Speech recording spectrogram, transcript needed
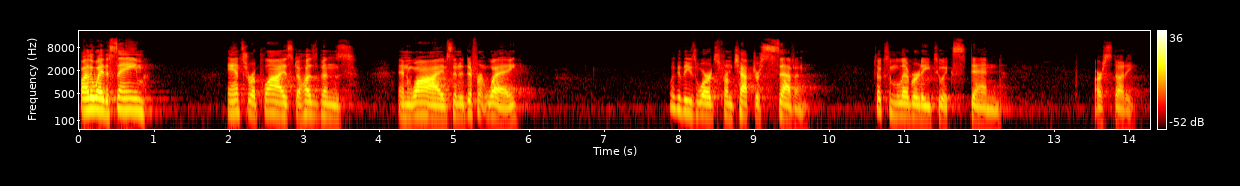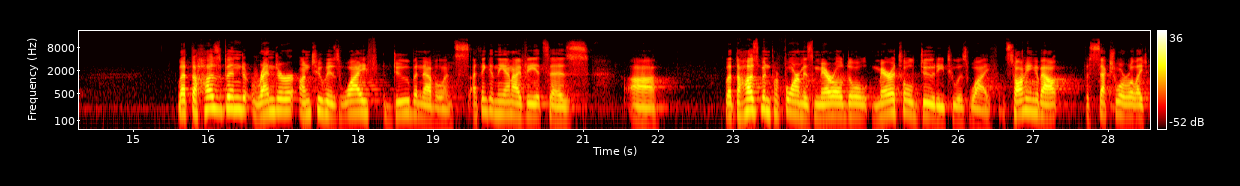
By the way, the same answer applies to husbands and wives in a different way. Look at these words from chapter 7. Took some liberty to extend our study. Let the husband render unto his wife due benevolence. I think in the NIV it says, uh, let the husband perform his marital, marital duty to his wife. It's talking about the sexual relation.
